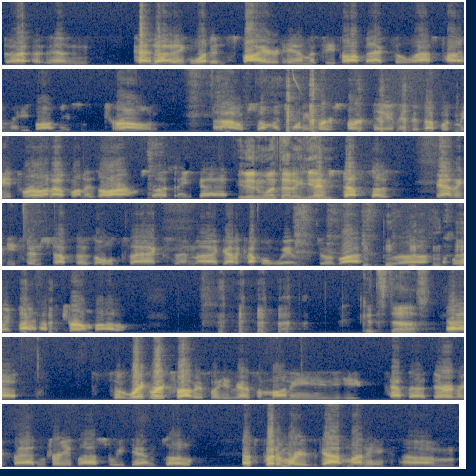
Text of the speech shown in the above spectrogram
uh, and kind of I think what inspired him is he thought back to the last time that he bought me some Patron, uh, which was on my 21st birthday, and ended up with me throwing up on his arm. So I think uh, you didn't want that again. Cinched up those, yeah, I think he cinched up those old sacks and uh, got a couple wins to, avoid, to uh, avoid buying up a Patron bottle. Good stuff. Uh, so Rick Rick's obviously he's got some money. He had that Darren McFadden trade last weekend, so that's put him where he's got money. Um,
